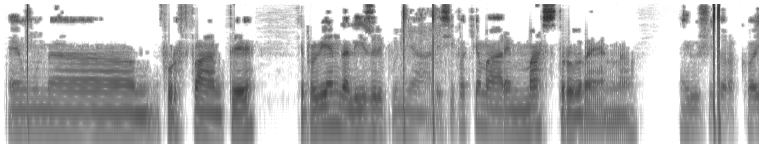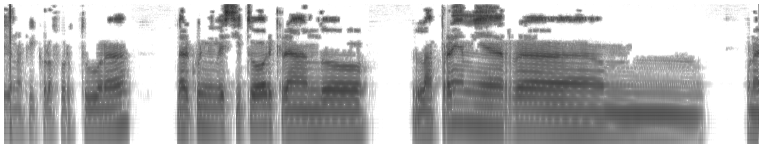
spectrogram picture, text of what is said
È un uh, furfante che proviene dalle isole Pugnali, si fa chiamare Mastro Vren. È riuscito a raccogliere una piccola fortuna da alcuni investitori creando la Premier, um, una,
